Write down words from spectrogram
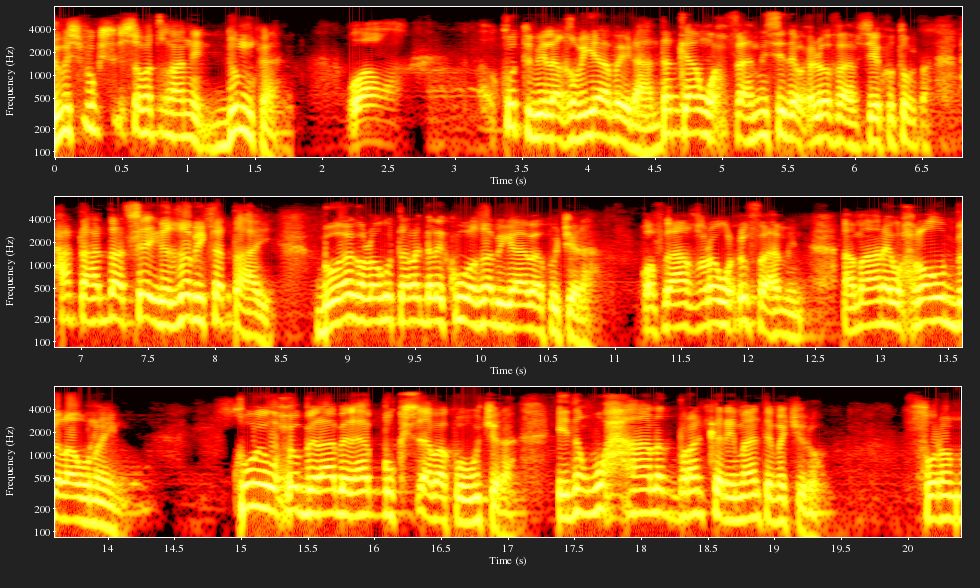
dumis books soo taqaanin dumka waa kutub ilaqbiya bay yidhahdaan dadka aan wax fahmin sida wax loo fahamsiiyey kutubta xataa haddaad shayga qabi ka tahay bugaaga loogu talagalay kuwa qabigaa baa ku jira qofka aan hore wax u fahmin ama aanay waxba u bilownayn kuwii wuxuu bilaabi lahaa baa kuugu jira idan waxaanad baran kari maanta ma jiro from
